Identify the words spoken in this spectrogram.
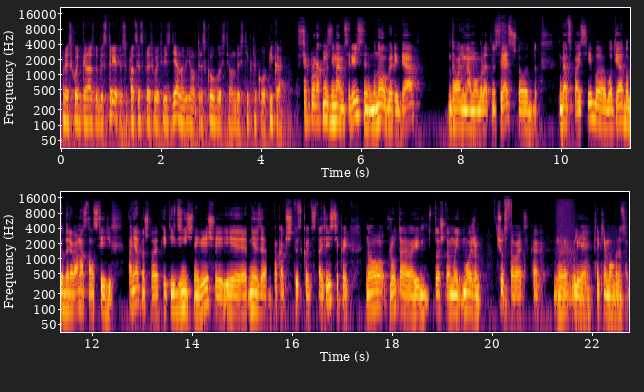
происходит гораздо быстрее. То есть процесс происходит везде, но, видимо, в Тверской области он достиг такого пика. С тех пор, как мы занимаемся рельсами, много ребят давали нам обратную связь, что Ребят, спасибо. Вот я благодаря вам остался в. Понятно, что это какие-то единичные вещи, и нельзя пока посчитать какой-то статистикой, но круто то, что мы можем чувствовать, как мы влияем таким образом.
